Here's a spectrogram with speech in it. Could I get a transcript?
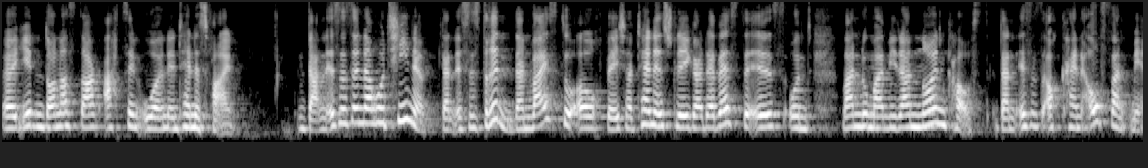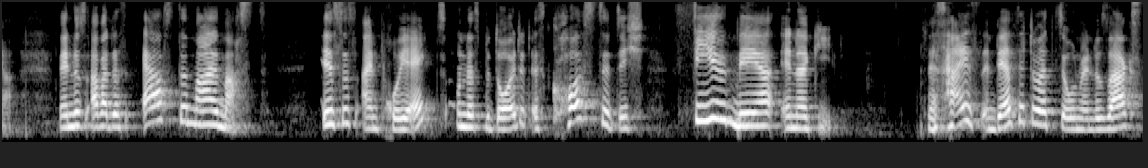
äh, jeden Donnerstag 18 Uhr in den Tennisverein. Dann ist es in der Routine, dann ist es drin, dann weißt du auch, welcher Tennisschläger der beste ist und wann du mal wieder einen neuen kaufst. Dann ist es auch kein Aufwand mehr. Wenn du es aber das erste Mal machst, ist es ein Projekt und das bedeutet, es kostet dich viel mehr Energie. Das heißt, in der Situation, wenn du sagst,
